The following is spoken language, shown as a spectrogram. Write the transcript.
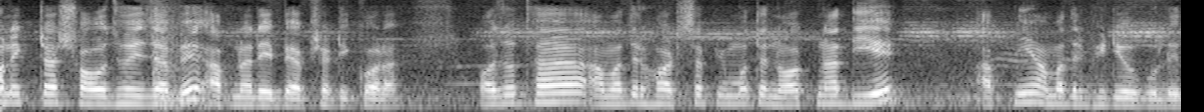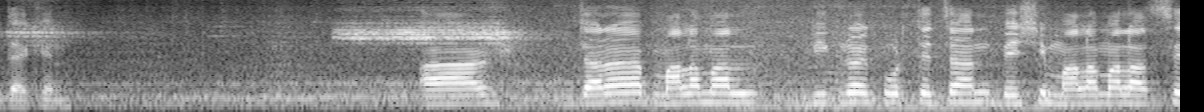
অনেকটা সহজ হয়ে যাবে আপনার এই ব্যবসাটি করা। অযথা আমাদের হোয়াটসঅ্যাপ ইমোতে নক না দিয়ে আপনি আমাদের ভিডিওগুলি দেখেন। আর যারা মালামাল বিক্রয় করতে চান, বেশি মালামাল আছে,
